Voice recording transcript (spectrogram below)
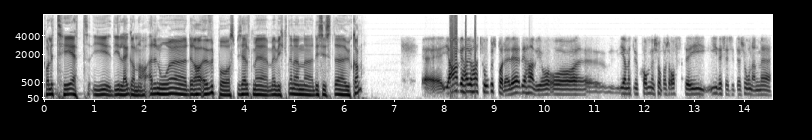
kvalitet i de leggene. Er det noe dere har øvd på, spesielt med, med Vikne den, de siste ukene? Ja, vi har jo hatt fokus på det. Det, det har vi jo. Og i og med at du kommer såpass ofte i, i disse situasjonene med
